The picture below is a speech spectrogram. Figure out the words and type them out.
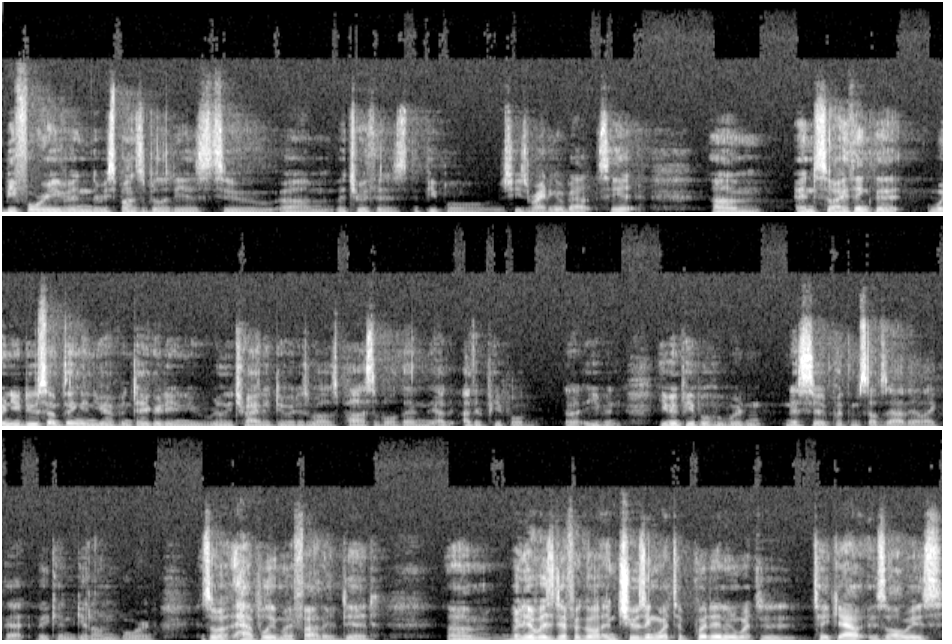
before even the responsibility is to um, the truth is the people she's writing about see it um, and so i think that when you do something and you have integrity and you really try to do it as well as possible then the other people uh, even even people who wouldn't necessarily put themselves out there like that they can get on board and so happily my father did um, but it was difficult and choosing what to put in and what to take out is always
